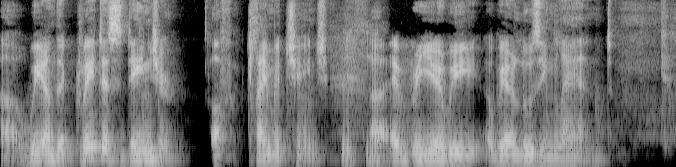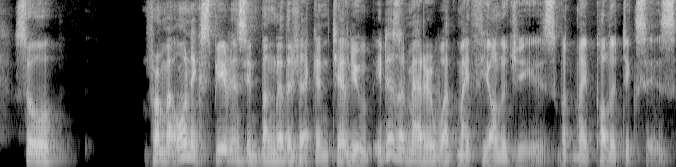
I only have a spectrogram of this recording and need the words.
Uh, we are in the greatest danger of climate change. Mm-hmm. Uh, every year we we are losing land. So, from my own experience in Bangladesh, I can tell you it doesn't matter what my theology is, what my politics is,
